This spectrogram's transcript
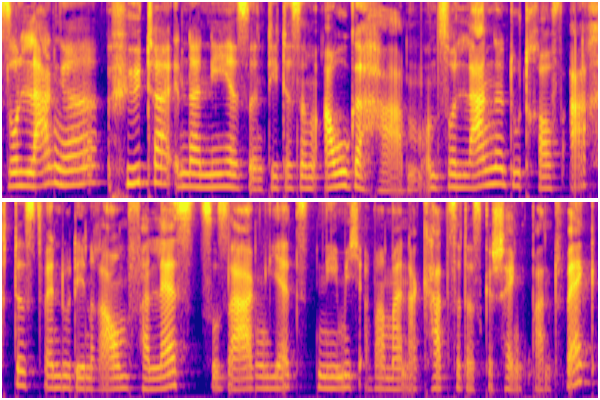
solange Hüter in der Nähe sind, die das im Auge haben und solange du darauf achtest, wenn du den Raum verlässt, zu sagen, jetzt nehme ich aber meiner Katze das Geschenkband weg,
